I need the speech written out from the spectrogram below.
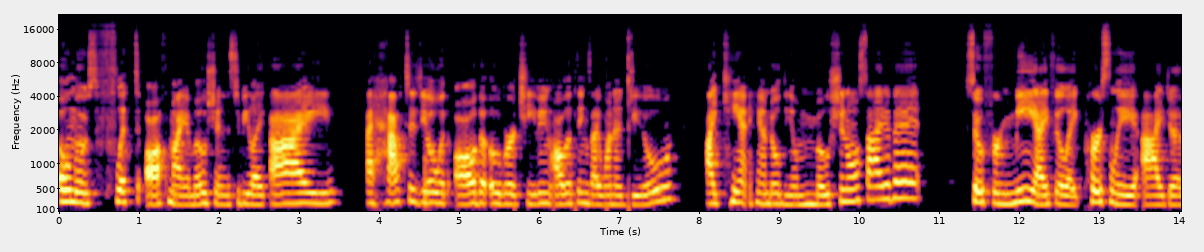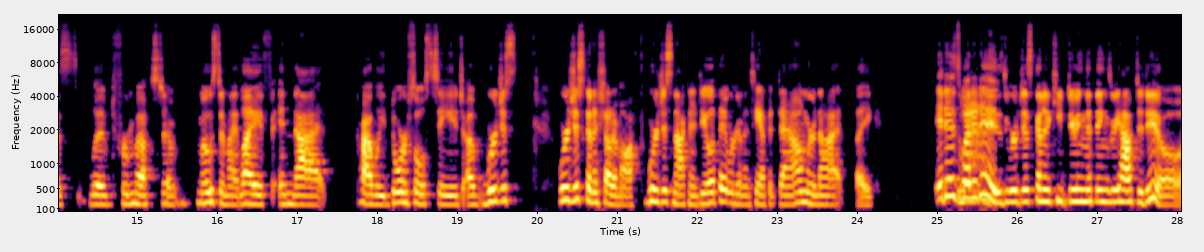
almost flicked off my emotions to be like, I I have to deal with all the overachieving, all the things I want to do. I can't handle the emotional side of it. So for me, I feel like personally, I just lived for most of most of my life in that probably dorsal stage of we're just we're just going to shut him off. We're just not going to deal with it. We're going to tamp it down. We're not like it is what it is. We're just going to keep doing the things we have to do.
